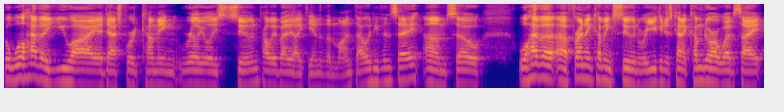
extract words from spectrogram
but we'll have a UI, a dashboard coming really, really soon, probably by like the end of the month, I would even say. Um, so we'll have a, a front end coming soon where you can just kind of come to our website,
